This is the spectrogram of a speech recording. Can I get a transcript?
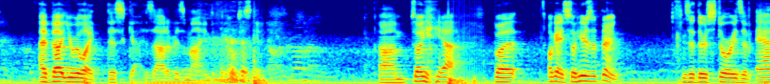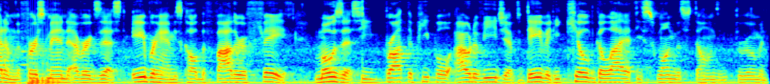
trying to process. I thought you were like this guy's out of his mind. I'm just kidding. Um, so yeah, but okay. So here's the thing: is that there's stories of Adam, the first man to ever exist. Abraham, he's called the father of faith. Moses, he brought the people out of Egypt. David, he killed Goliath. He swung the stones and threw him and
